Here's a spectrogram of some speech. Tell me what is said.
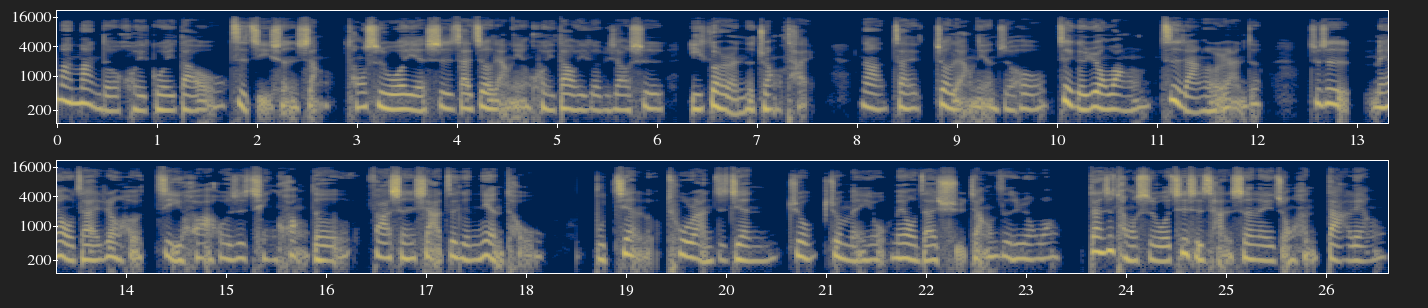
慢慢的回归到自己身上。同时，我也是在这两年回到一个比较是一个人的状态。那在这两年之后，这个愿望自然而然的，就是没有在任何计划或者是情况的发生下，这个念头。不见了，突然之间就就没有没有再许这样子的愿望，但是同时我其实产生了一种很大量、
